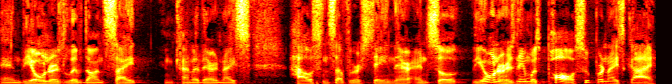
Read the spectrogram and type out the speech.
And the owners lived on site in kind of their nice house and stuff. We were staying there. And so the owner, his name was Paul, super nice guy.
